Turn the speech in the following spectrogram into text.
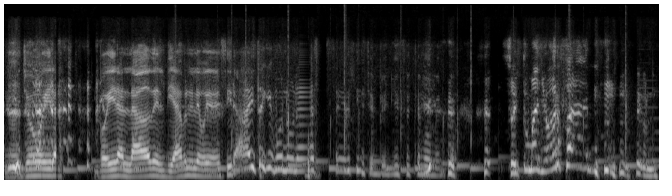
No, yo voy a, ir a- voy a ir al lado del diablo y le voy a decir, ay, saquémonos una selfie, siempre quise este momento. Soy tu mayor fan.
